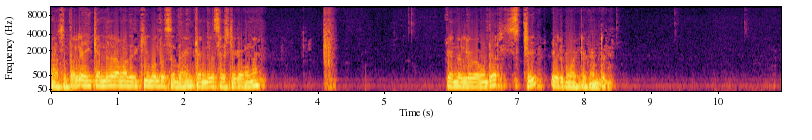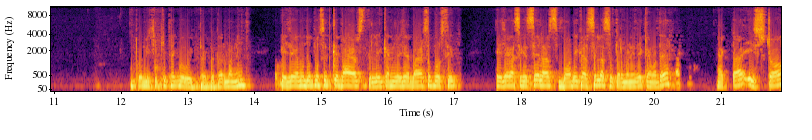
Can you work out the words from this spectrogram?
আচ্ছা তাহলে এই ক্যান্ডেলের আমাদের কি বলতেছে? দেখেন ক্যান্ডেলের সাইজটা কেমন ক্যান্ডেল দেবে আমাদের স্ট্রিক এরকম একটা ক্যান্ডেল উপর নিচে কি থাকবে? উইক থাকবে। তার মানে এই জায়গার মধ্যে উপস্থিত কে বায়ার্স তাহলে এই ক্যান্ডেলে যে বায়ার্স উপস্থিত, এই জায়গা থেকে সেলার্স বডি কার সেলার্স তার মানে এটা কি আমাদের একটা স্ট্রং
